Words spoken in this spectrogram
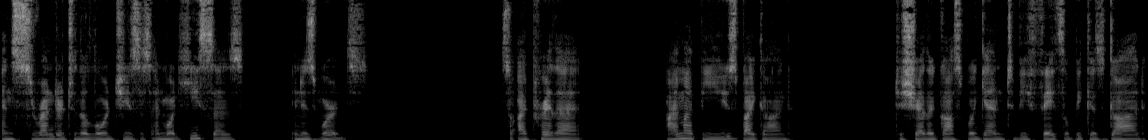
and surrender to the Lord Jesus and what He says in His words. So I pray that I might be used by God to share the gospel again, to be faithful, because God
